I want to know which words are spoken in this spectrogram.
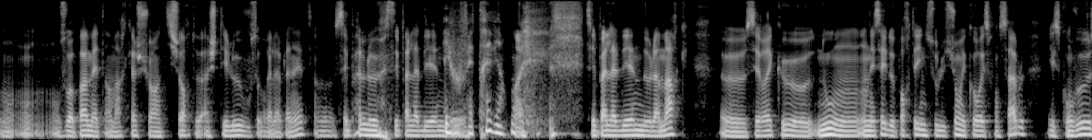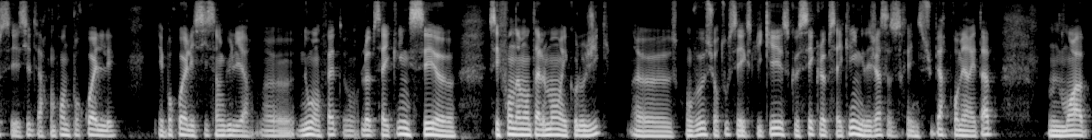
On ne se voit pas mettre un marquage sur un t-shirt, achetez-le, vous sauverez la planète. Euh, c'est pas le, c'est pas l'ADN. Et vous faites très bien. Ouais. c'est pas l'ADN de la marque. Euh, c'est vrai que euh, nous, on, essaye de porter une solution éco-responsable et ce qu'on veut, c'est essayer de faire comprendre pourquoi elle l'est et pourquoi elle est si singulière. nous, en fait, l'upcycling, c'est, c'est fondamentalement écologique euh, ce qu'on veut surtout, c'est expliquer ce que c'est que l'upcycling. Déjà, ça serait une super première étape. Moi,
